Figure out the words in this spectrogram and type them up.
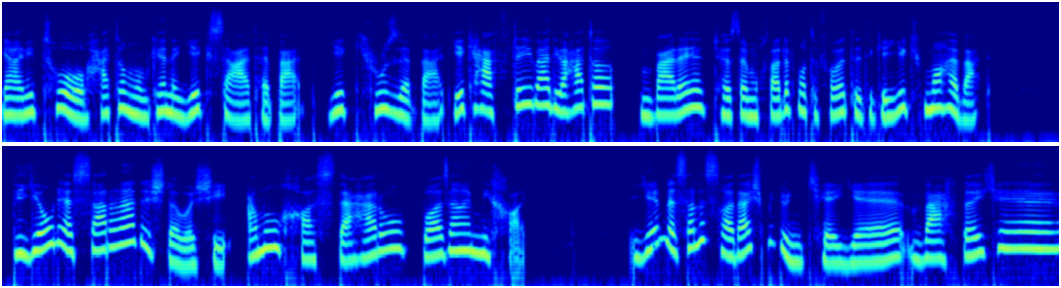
یعنی تو حتی ممکنه یک ساعت بعد یک روز بعد یک هفته بعد یا حتی برای حس مختلف متفاوته دیگه یک ماه بعد. دیگه اون حسه رو نداشته باشی اما اون خواسته رو بازم می‌خوای. یه مثال سادهش می‌دونی که یه وقتایی که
